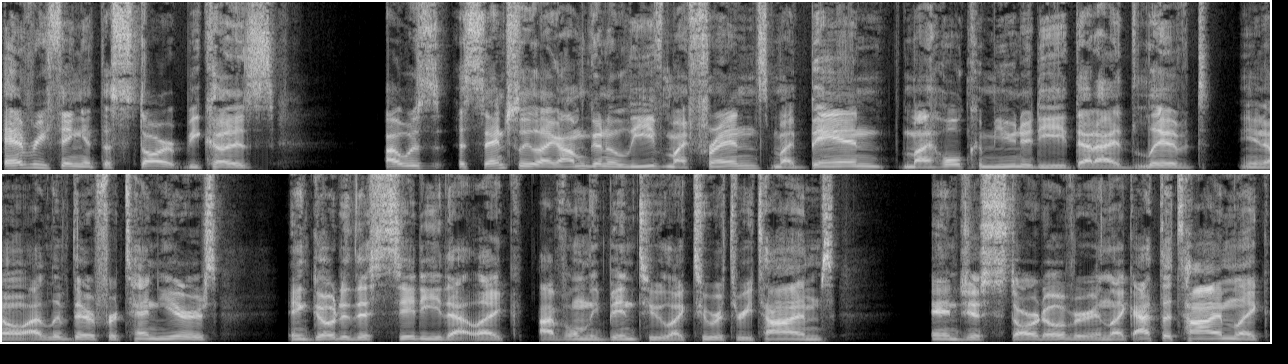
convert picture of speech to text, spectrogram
everything at the start because I was essentially like I'm going to leave my friends, my band, my whole community that I'd lived, you know, I lived there for 10 years and go to this city that like I've only been to like two or three times and just start over. And like at the time like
